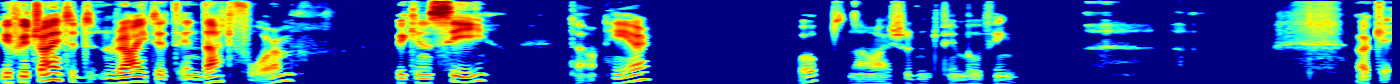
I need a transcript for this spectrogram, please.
If we try to write it in that form, we can see down here, whoops, now I shouldn't be moving. Okay,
